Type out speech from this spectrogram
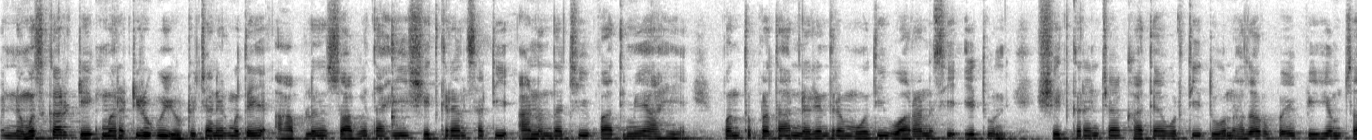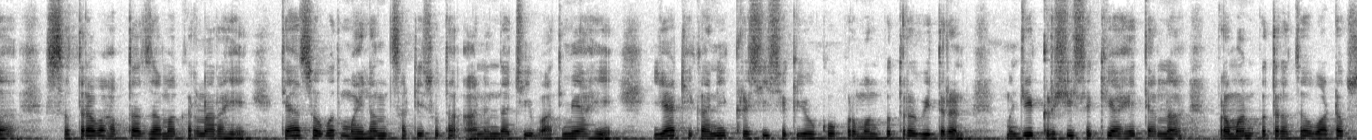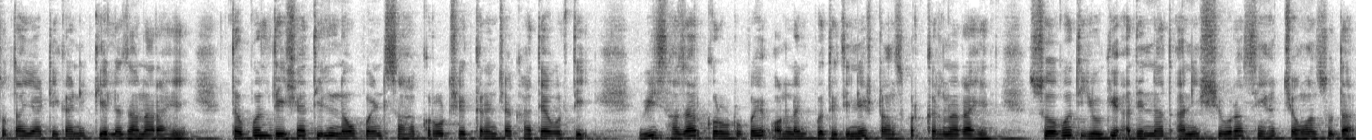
नमस्कार take Marathi Raghu YouTube चॅनलमध्ये आपलं स्वागत आहे. शेतकऱ्यांसाठी आनंदाची बातमी आहे. पंतप्रधान नरेंद्र मोदी वाराणसी येथून शेतकऱ्यांच्या खात्यावरती दोन हजार रुपये पी एमचा सतरावा हप्ता जमा करणार आहे. त्यासोबत महिलांसाठी सुद्धा आनंदाची बातमी आहे. या ठिकाणी कृषी सखीयोको प्रमाणपत्र वितरण म्हणजे कृषी सखी आहे त्यांना प्रमाणपत्राचं वाटपसुद्धा या ठिकाणी केलं जाणार आहे. तब्बल देशातील नऊ पॉईंट सहा करोड शेतकऱ्यांच्या खात्यावरती वीस हजार करोड रुपये ऑनलाईन पद्धतीने ट्रान्स्फर करणार आहेत. सोबत योगी आदित्यनाथ आणि शिवराजसिंह चौहानसुद्धा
